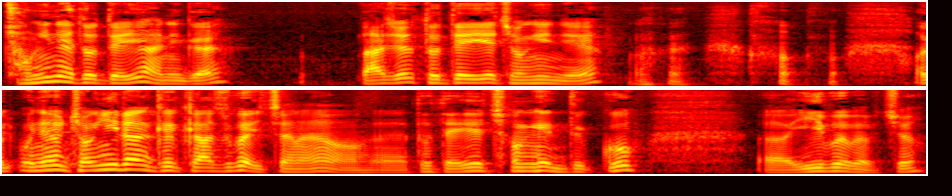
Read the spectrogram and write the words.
정인의 도데이 아닌가요? 맞아요? 도데이의 정인이에요? 어, 왜냐면 정인이란 그 가수가 있잖아요. 네, 도데이의 정인 듣고, 어, 2부에 뵙죠.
